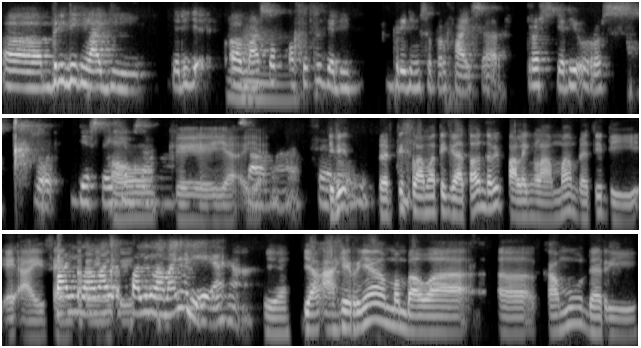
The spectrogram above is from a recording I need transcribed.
eh, breeding lagi. Jadi eh, Hmm. masuk waktu itu jadi breeding supervisor. Terus jadi urus gestation sama Oke, ya, ya. sama Jadi farrowing. berarti selama tiga tahun tapi paling lama berarti di AI paling Center lama ini sih. paling lamanya dia ya. Nah, Iya. Yang akhirnya membawa eh, kamu dari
